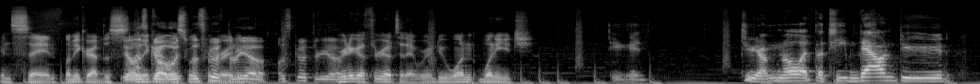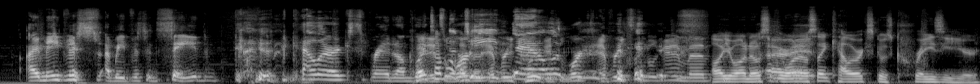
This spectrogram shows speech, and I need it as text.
Insane. Let me grab this. yeah, let let's me grab go. this Let's, one let's for go Brady. 3 0. Let's go 3-0. We're gonna go 3-0 today. We're gonna do one one each. dude. Dude, I'm gonna let the team down, dude. I made this. I made this insane caloric spread. I'm Quit letting the about worked every, down. it's worked every single game, man. Oh, you wanna know something? You wanna know Alright. something? Calyrex goes crazy here.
